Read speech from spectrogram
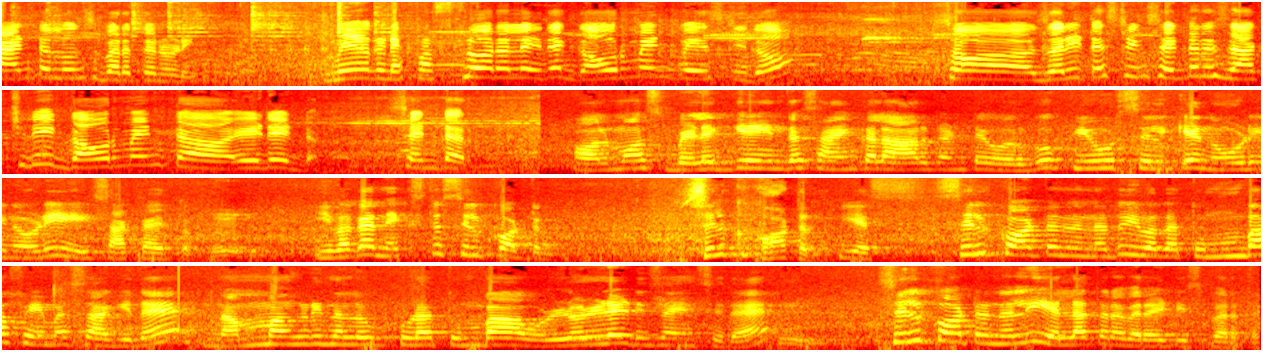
ಪ್ಯಾಂಟಲೂನ್ಸ್ ಬರುತ್ತೆ ನೋಡಿ. ಮೇಲ್ಗಡೆ ಫಸ್ಟ್ ಫ್ಲೋರಲ್ಲೇ ಇದೆ ಗೌರ್ಮೆಂಟ್ ಬೇಸ್ಡ್ ಇದು. So zari testing centre is actually government aided centre almost ಬೆಳಗ್ಗೆಯಿಂದ ಸಾಯಂಕಾಲ ಆರು ಗಂಟೆವರೆಗೂ ಪ್ಯೂರ್ ಸಿಲ್ಕೆ ನೋಡಿ ನೋಡಿ ಸಾಕಾಯಿತು. ಇವಾಗ next silk cotton silk cotton yes silk cotton ಅನ್ನೋದು ಇವಾಗ ತುಂಬ ಫೇಮಸ್ ಆಗಿದೆ. ನಮ್ಮ ಅಂಗಡಿನಲ್ಲೂ ಕೂಡ ತುಂಬ ಒಳ್ಳೊಳ್ಳೆ ಡಿಸೈನ್ಸ್ ಇದೆ. ಸಿಲ್ಕ್ ಕಾಟನಲ್ಲಿ ಎಲ್ಲ ಥರ ವೆರೈಟೀಸ್ ಬರುತ್ತೆ.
